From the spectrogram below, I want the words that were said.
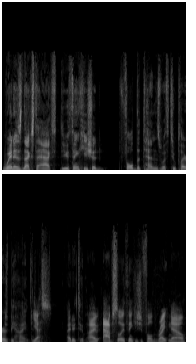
Win is next to act. Do you think he should fold the tens with two players behind? Yes. I do too. I absolutely think you should fold right now.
